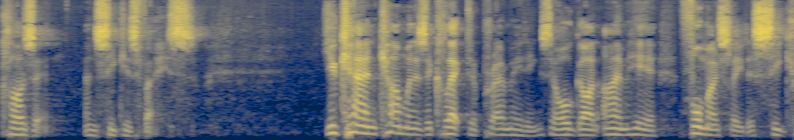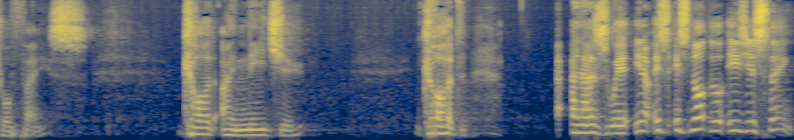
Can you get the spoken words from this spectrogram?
closet and seek his face. You can come when there's a collective prayer meeting. Say, Oh God, I'm here foremostly to seek your face. God, I need you. God, and as we, you know, it's, it's not the easiest thing.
